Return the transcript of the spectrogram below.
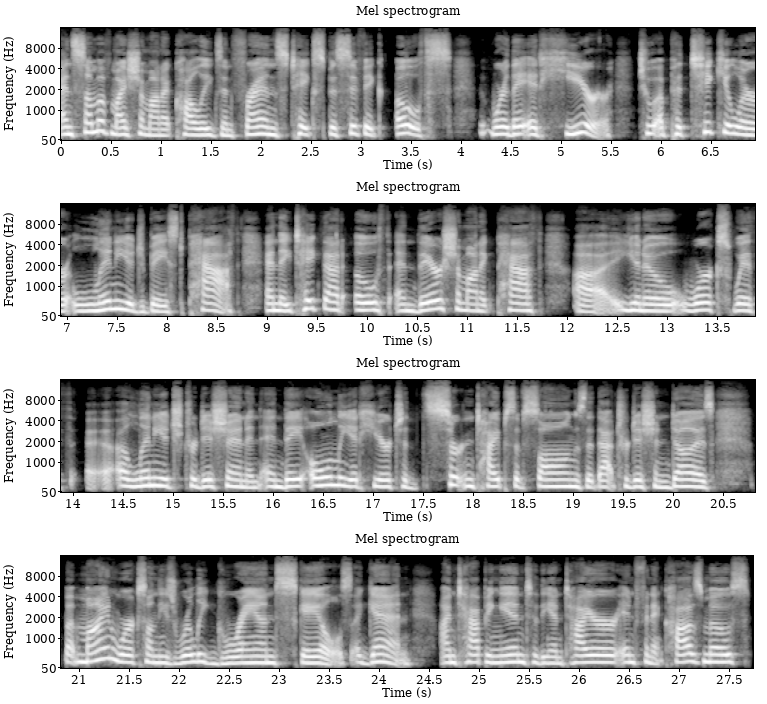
And some of my shamanic colleagues and friends take specific oaths where they adhere to a particular lineage based path. And they take that oath, and their shamanic path, uh, you know, works with a, a lineage tradition, and, and they only adhere to certain types of songs that that tradition does. But mine works on these really grand scales. Again, I'm tapping into the entire infinite cosmos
